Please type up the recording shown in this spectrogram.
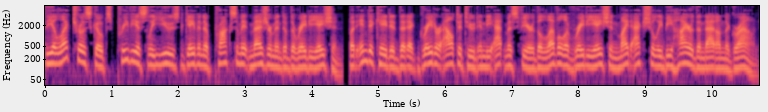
The electroscopes previously used gave an approximate measurement of the radiation, but indicated that at greater altitude in the atmosphere the level of radiation might actually be higher than that on the ground.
